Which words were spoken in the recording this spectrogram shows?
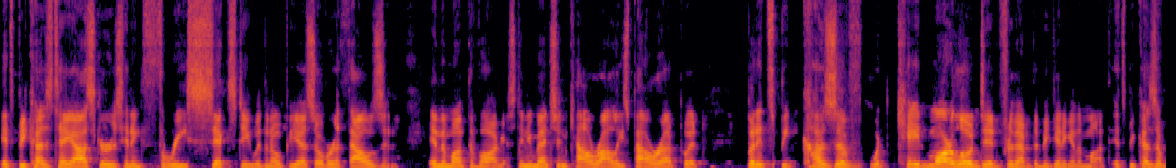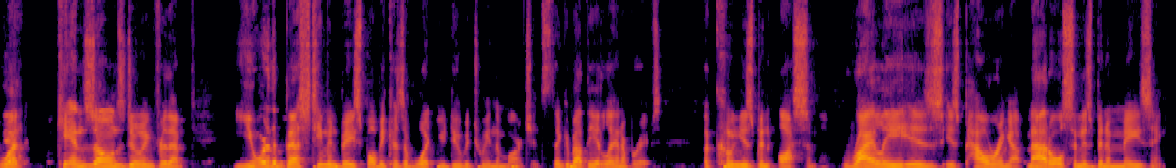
it's because Teoscar is hitting 360 with an OPS over a thousand in the month of August. And you mentioned Cal Raleigh's power output, but it's because of what Cade Marlowe did for them at the beginning of the month. It's because of what yeah. Canzone's doing for them. You are the best team in baseball because of what you do between the margins. Think about the Atlanta Braves. Acuna's been awesome. Riley is is powering up. Matt Olson has been amazing.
